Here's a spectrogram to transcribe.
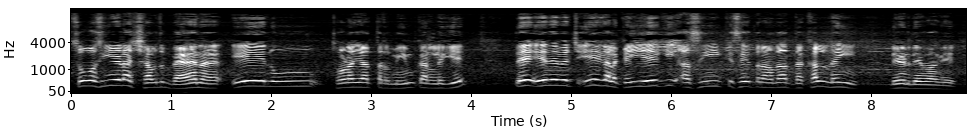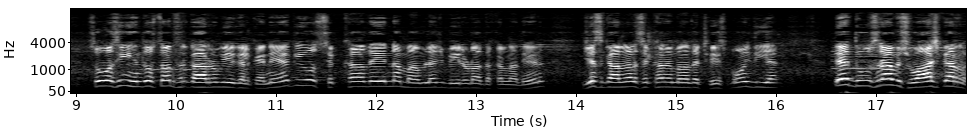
ਸੋ ਅਸੀਂ ਜਿਹੜਾ ਸ਼ਬਦ ਬੈਨ ਹੈ ਇਹ ਨੂੰ ਥੋੜਾ ਜਿਹਾ ਤਰਮੀਮ ਕਰ ਲਈਏ ਤੇ ਇਹਦੇ ਵਿੱਚ ਇਹ ਗੱਲ ਕਹੀਏ ਕਿ ਅਸੀਂ ਕਿਸੇ ਤਰ੍ਹਾਂ ਦਾ ਦਖਲ ਨਹੀਂ ਦੇਣ ਦੇਵਾਂਗੇ। ਸੋ ਅਸੀਂ ਹਿੰਦੁਸਤਾਨ ਸਰਕਾਰ ਨੂੰ ਵੀ ਇਹ ਗੱਲ ਕਹਿੰਦੇ ਆ ਕਿ ਉਹ ਸਿੱਖਾਂ ਦੇ ਇਹਨਾਂ ਮਾਮਲਿਆਂ 'ਚ ਬੇਲੋੜਾ ਦਖਲ ਨਾ ਦੇਣ, ਜਿਸ ਗੱਲ ਨਾਲ ਸਿੱਖਾਂ ਦੇ ਮਨਾਂ ਤੇ ਠੇਸ ਪਹੁੰਚਦੀ ਆ। ਤੇ ਦੂਸਰਾ ਵਿਸ਼ਵਾਸ ਕਰਨ,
